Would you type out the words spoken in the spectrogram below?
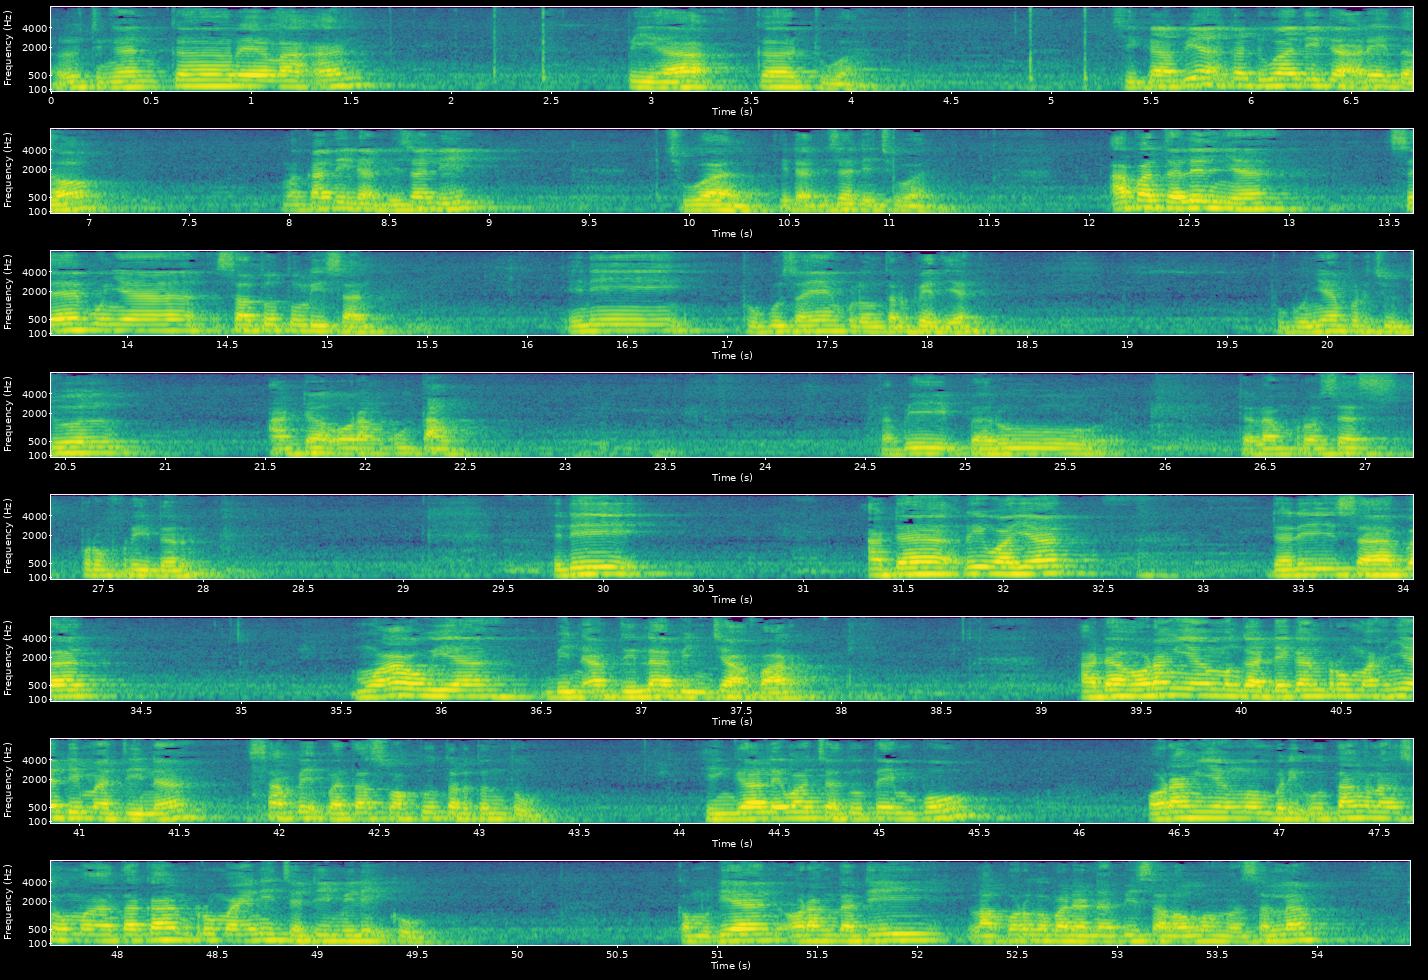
Harus dengan kerelaan pihak kedua. Jika pihak kedua tidak ridho, maka tidak bisa dijual, tidak bisa dijual. Apa dalilnya? Saya punya satu tulisan. Ini buku saya yang belum terbit ya. Bukunya berjudul Ada Orang Utang. Tapi baru dalam proses proofreader. Jadi ada riwayat dari sahabat Muawiyah bin Abdullah bin Ja'far ada orang yang menggadaikan rumahnya di Madinah sampai batas waktu tertentu. Hingga lewat jatuh tempo, orang yang memberi utang langsung mengatakan rumah ini jadi milikku. Kemudian orang tadi lapor kepada Nabi Shallallahu Alaihi Wasallam.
